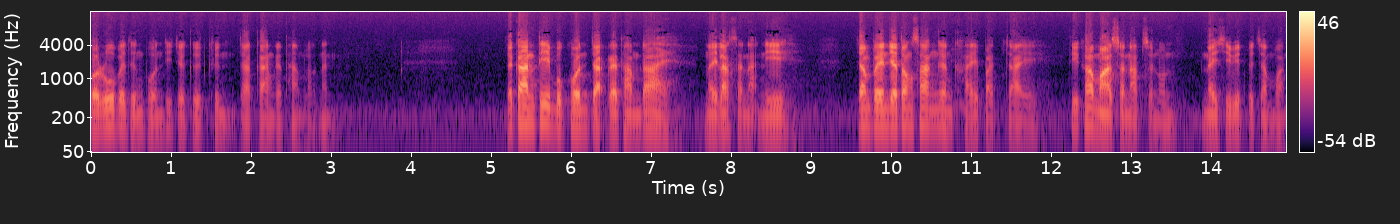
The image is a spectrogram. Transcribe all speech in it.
ก็รู้ไปถึงผลที่จะเกิดขึ้นจากการกระทำเหล่านั้น แต่การที่บุคคลจะกระทำได้ในลักษณะนี้จำเป็นจะต้องสร้างเงื่อนไขปัจจัย ที่เข้ามาสนับสนุนในชีวิตประจำวัน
